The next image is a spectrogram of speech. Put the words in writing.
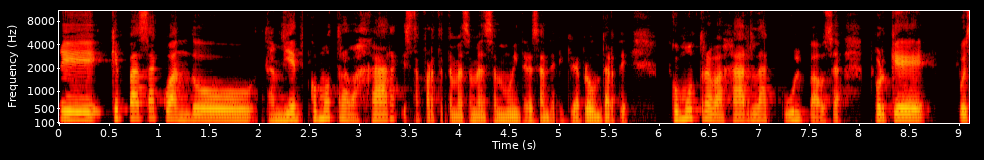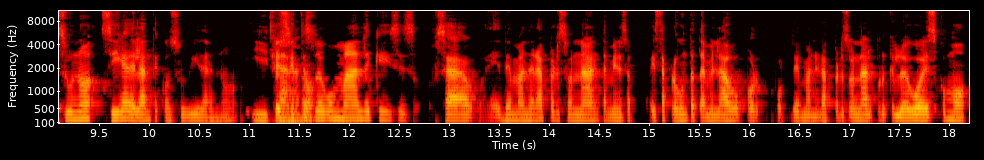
eh, ¿qué pasa cuando también, cómo trabajar, esta parte también se me hace muy interesante, que quería preguntarte, cómo trabajar la culpa? O sea, porque pues uno sigue adelante con su vida, ¿no? Y te sientes luego mal de que dices, o sea, eh, de manera personal, también esa, pregunta también la hago por, de manera personal, porque luego es como,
